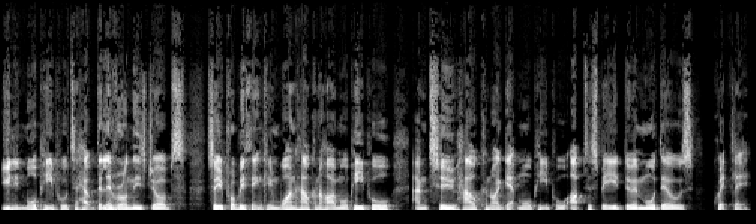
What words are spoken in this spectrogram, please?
You need more people to help deliver on these jobs. So you're probably thinking, one, how can I hire more people? And two, how can I get more people up to speed doing more deals quickly?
